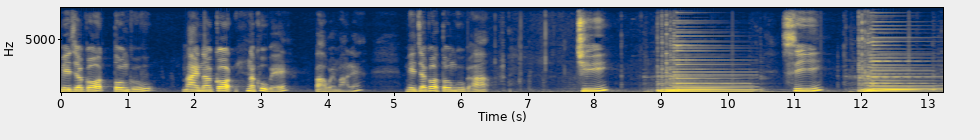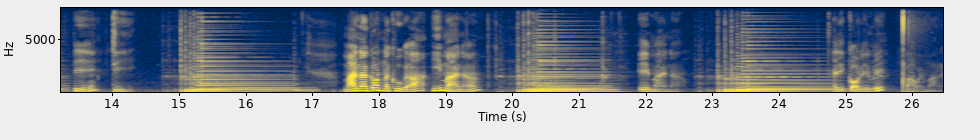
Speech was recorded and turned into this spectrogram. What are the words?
major chord 3ခု minor chord နှစ်ခုပဲပါဝင်ပါတယ် major chord 3ခုက G C ပြီးရင် D minor chord နှစ်ခုက E minor A minor အဲ့ဒီ chord လေးတွေပါဝင်ပါတယ်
